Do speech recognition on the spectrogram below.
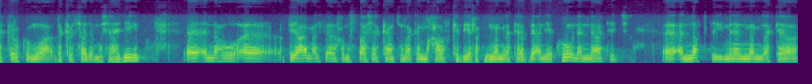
أذكركم وأذكر السادة المشاهدين آه، آه، في عام 2015 كانت هناك مخاوف كبيرة في المملكة بأن يكون الناتج آه، النفطي من المملكة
